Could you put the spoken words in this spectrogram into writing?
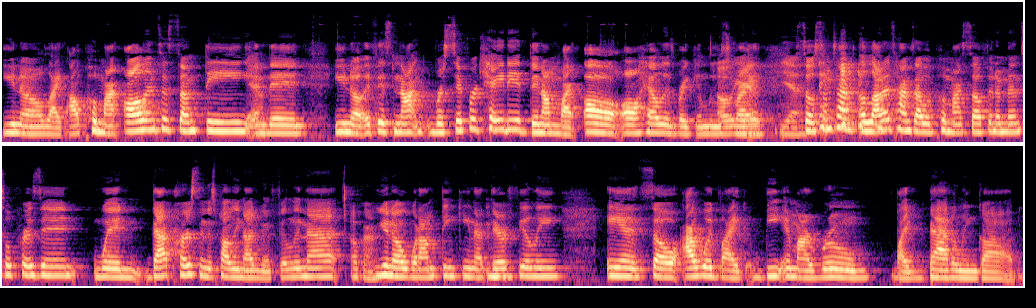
you know, like I'll put my all into something Yeah. and then, you know, if it's not reciprocated, then I'm like, oh, all hell is breaking loose, Oh, right? Yeah. So sometimes a lot of times I would put myself in a mental prison when that person is probably not even feeling that. Okay. Mm-hmm. You know, what I'm thinking that they're feeling. And so I would like be in my room like battling God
